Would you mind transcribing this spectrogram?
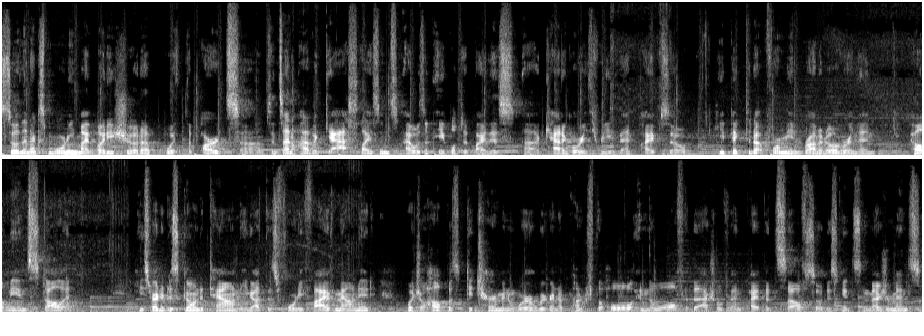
So the next morning, my buddy showed up with the parts. Um, since I don't have a gas license, I wasn't able to buy this uh, category three vent pipe. So he picked it up for me and brought it over and then helped me install it. He started just going to town. He got this 45 mounted, which will help us determine where we're gonna punch the hole in the wall for the actual vent pipe itself. So just get some measurements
